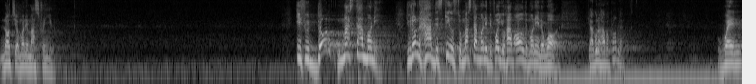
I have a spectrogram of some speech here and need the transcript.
not your money mastering you. If you don't master money, you don't have the skills to master money before you have all the money in the world, you are going to have a problem when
